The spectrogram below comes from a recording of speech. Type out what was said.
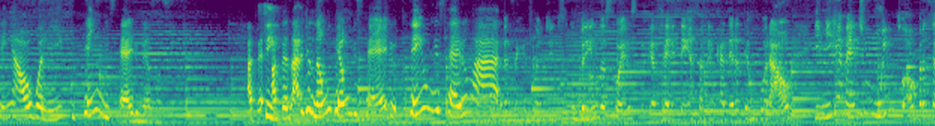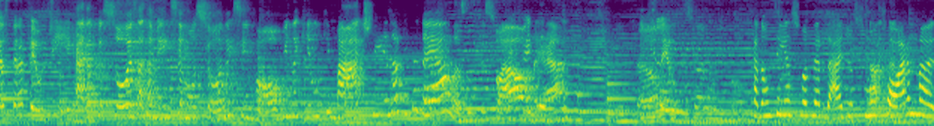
Tem algo ali que tem um mistério mesmo assim. Ape apesar de não ter um mistério, tem um mistério no ar. Essa questão de descobrindo as coisas, porque a série tem essa brincadeira temporal e me remete muito ao processo terapêutico. E cada pessoa exatamente se emociona e se envolve naquilo bate na vida delas, no pessoal, né? Então, me lembro cada um tem a sua verdade, a sua forma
